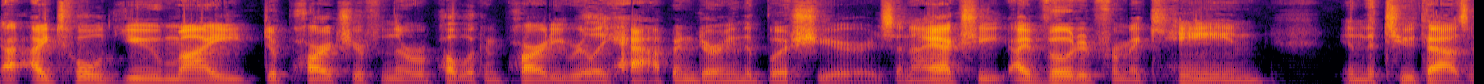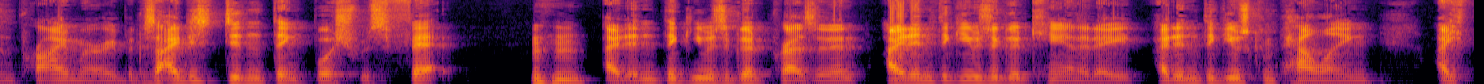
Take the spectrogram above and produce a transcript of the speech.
I, told you my departure from the Republican Party really happened during the Bush years, and I actually I voted for McCain in the 2000 primary because I just didn't think Bush was fit. Mm-hmm. I didn't think he was a good president. I didn't think he was a good candidate. I didn't think he was compelling. I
